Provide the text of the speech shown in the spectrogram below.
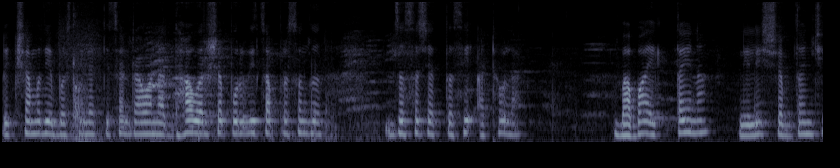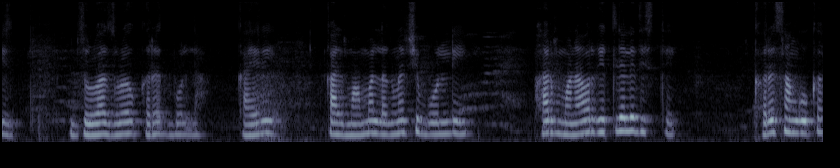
रिक्षामध्ये बसलेल्या किसनरावांना दहा वर्षापूर्वीचा प्रसंग जसाच्या तसे आठवला. बाबा ऐकताय ना? निलेश शब्दांची जुळाजुळव करत बोलला. काय रे? काल मामा लग्नाची बोलली फार मनावर घेतलेले दिसते. खरं सांगू का?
